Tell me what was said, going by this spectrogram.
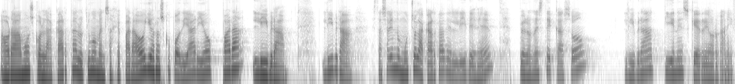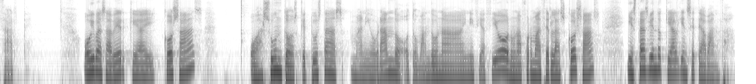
Ahora vamos con la carta, el último mensaje para hoy, horóscopo diario para Libra. Libra, está saliendo mucho la carta del líder, ¿eh? Pero en este caso, Libra, tienes que reorganizarte. Hoy vas a ver que hay cosas o asuntos que tú estás maniobrando o tomando una iniciación, una forma de hacer las cosas y estás viendo que alguien se te avanza,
